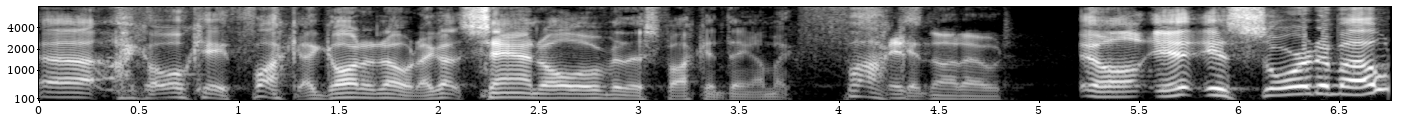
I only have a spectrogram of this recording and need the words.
Uh, I go, okay, fuck. I got it out. I got sand all over this fucking thing. I'm like, fuck. it's And- not out. Well, it is sort of out,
